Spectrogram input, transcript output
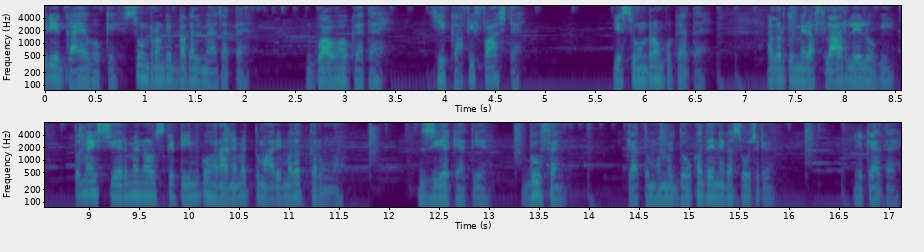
फिर ये गायब होके सुनरों के बगल में आ जाता है। गुआवाओ कहता है, ये काफ़ी फास्ट है। ये सुनरों को कहता है, अगर तुम मेरा फ्लार ले लोगी तो मैं इस चेयरमैन और उसकी टीम को हराने में तुम्हारी मदद करूँगा। जिया कहती है, बूफेंग, क्या तुम हमें धोखा देने का सोच रहे हो? ये कहता है,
